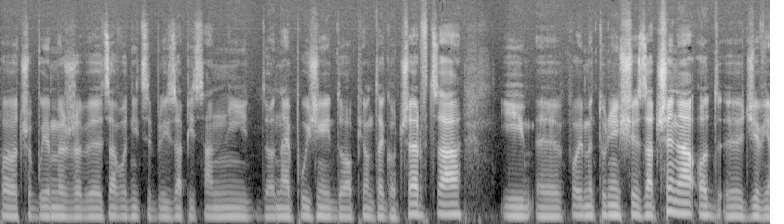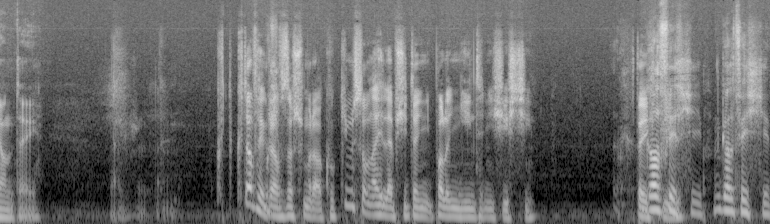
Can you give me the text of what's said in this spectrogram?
Potrzebujemy, żeby zawodnicy byli zapisani do najpóźniej do 5 czerwca i e, powiemy turniej się zaczyna od e, 9. K- Kto wygrał w zeszłym roku? Kim są najlepsi teni- polonijni tenisiści? W tej chwili. Golfiści, golfiści.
